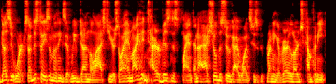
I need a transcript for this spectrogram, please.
does it work? So, I'll just tell you some of the things that we've done in the last year. So, and my entire business plan, and I showed this to a guy once who's running a very large company,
